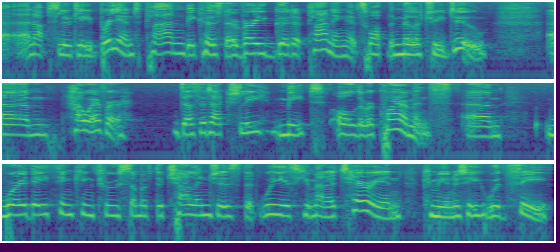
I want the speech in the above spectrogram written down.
an absolutely brilliant plan because they're very good at planning. It's what the military do. Um, however, does it actually meet all the requirements? Um, were they thinking through some of the challenges that we as humanitarian community would see?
